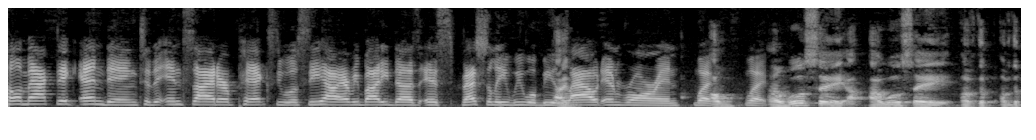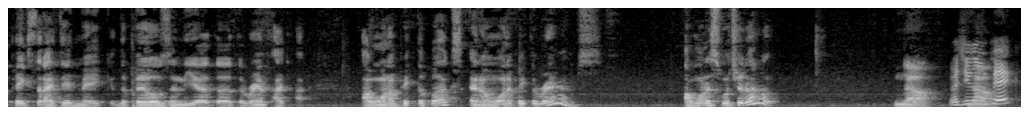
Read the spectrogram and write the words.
Cardinals. anticlimactic ending to the insider picks. You will see how everybody does. Especially, we will be I- loud and roaring. What? I'll- what? I will say, I, I will say of the of the picks that I did make, the Bills and the uh, the the Rams. I I, I want to pick the Bucks and I want to pick the Rams. I want to switch it up. no, what you no. gonna pick?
